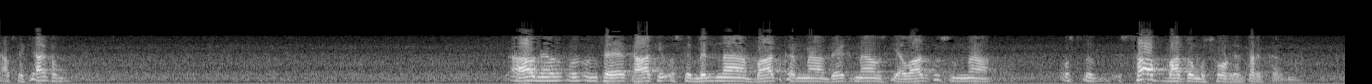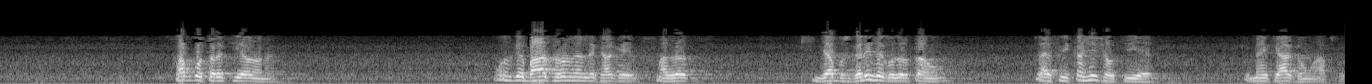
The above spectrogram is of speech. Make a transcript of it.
آپ سے کیا کہوں؟ آپ نے ان سے کہا کہ اس سے ملنا، بات کرنا، دیکھنا، اس کی آواز کو سننا، اس سب باتوں کو چھوڑ کر ترک کرنا۔ سب کو ترک کیا انہوں نے۔ اس کے بعد پھر انہوں نے لکھا کہ حضرت، جب اس گلی سے گزرتا ہوں تو ایسی کشش ہوتی ہے کہ میں کیا کہوں آپ سے؟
